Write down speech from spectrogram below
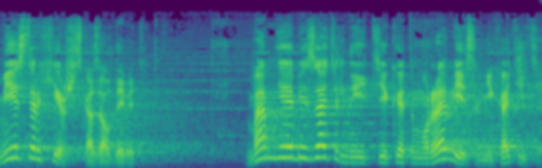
«Мистер Хирш», – сказал Дэвид, – вам не обязательно идти к этому Рави, если не хотите.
